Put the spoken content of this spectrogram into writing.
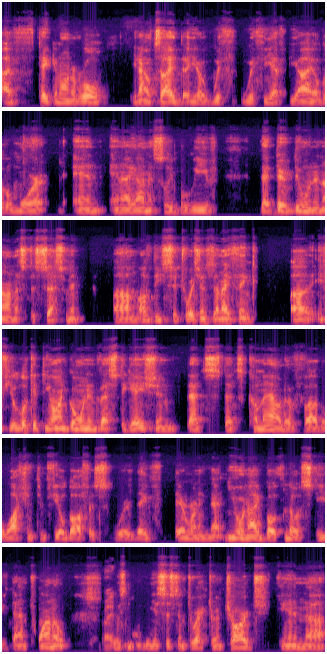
I've taken on a role, you know, outside, you know, with with the FBI a little more, and and I honestly believe that they're doing an honest assessment um, of these situations, and I think. Uh, if you look at the ongoing investigation that's that's come out of uh, the Washington field office, where they've they're running that, you and I both know Steve D'Antuono, right. who's now the assistant director in charge in uh,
